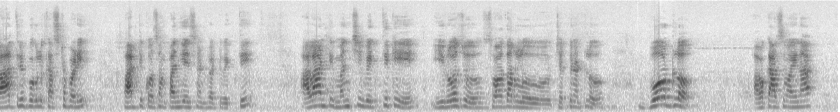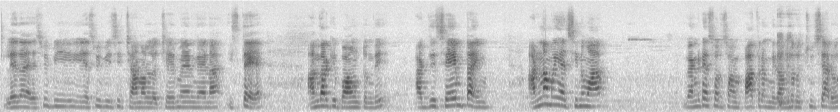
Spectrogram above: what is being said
రాత్రి పగులు కష్టపడి పార్టీ కోసం పనిచేసినటువంటి వ్యక్తి. అలాంటి మంచి వ్యక్తికి ఈరోజు సోదరులు చెప్పినట్లు బోర్డులో అవకాశం అయినా లేదా ఎస్పీబీ ఎస్పీబీసీ ఛానల్లో చైర్మన్గా అయినా ఇస్తే అందరికీ బాగుంటుంది. At the same time Annamayya cinema Venkateswara Swami పాత్ర మీరు అందరూ చూశారు.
